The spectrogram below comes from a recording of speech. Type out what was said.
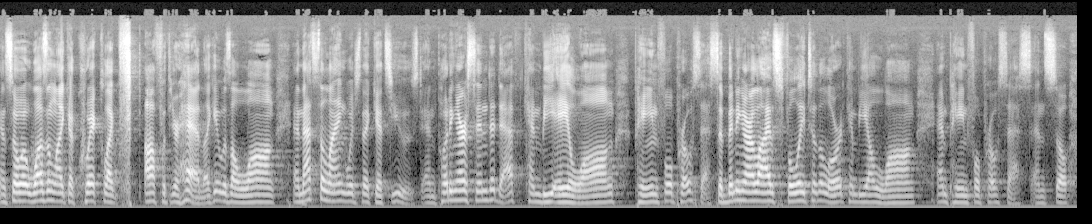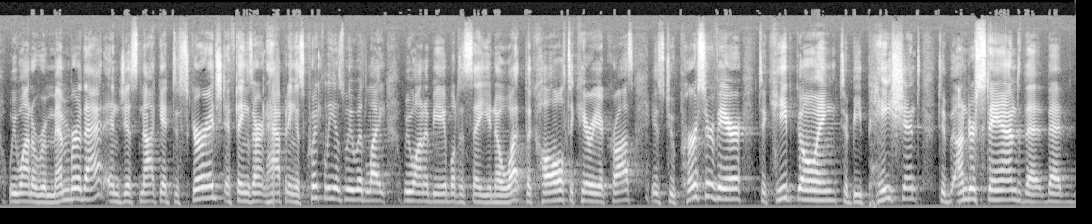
And so it wasn't like a quick, like, off with your head. Like it was a long, and that's the language that gets used. And putting our sin to death can be a long, painful process. Submitting our lives fully to the Lord can be a long and painful process. And so we want to remember that and just not get discouraged if things aren't happening as quickly as we would like. We want to be able to say, you know what? The call to carry a cross is to persevere, to keep going, to be patient, to understand that, that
